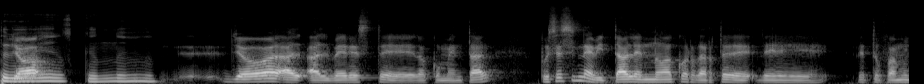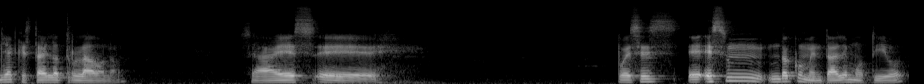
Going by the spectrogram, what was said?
yo, yo al, al ver este documental, pues es inevitable no acordarte de, de- de tu familia que está del otro lado, ¿no? O sea, es... eh, pues es, eh, es un, un documental emotivo.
